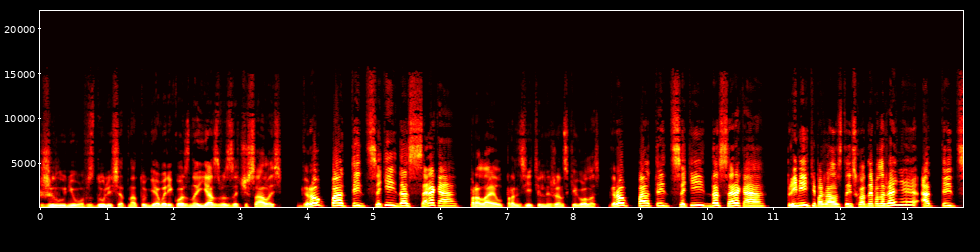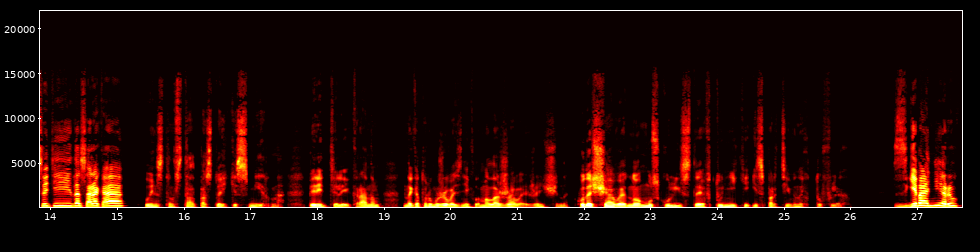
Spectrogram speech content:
Жилы у него вздулись от натуги, а варикозная язва зачесалась. — Группа тридцати до сорока! — пролаял пронзительный женский голос. — Группа тридцати до сорока! Примите, пожалуйста, исходное положение от тридцати до сорока. Уинстон встал по стойке смирно перед телеэкраном, на котором уже возникла моложавая женщина, худощавая, но мускулистая, в тунике и спортивных туфлях. — Сгибание рук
